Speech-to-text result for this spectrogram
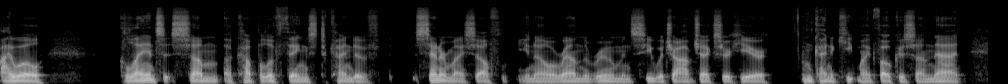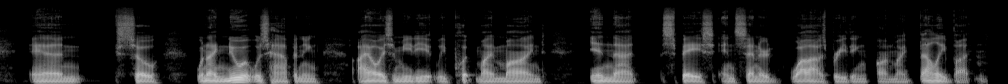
I will glance at some a couple of things to kind of center myself, you know, around the room and see which objects are here and kind of keep my focus on that. And so when I knew it was happening, I always immediately put my mind in that space and centered while I was breathing on my belly button.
